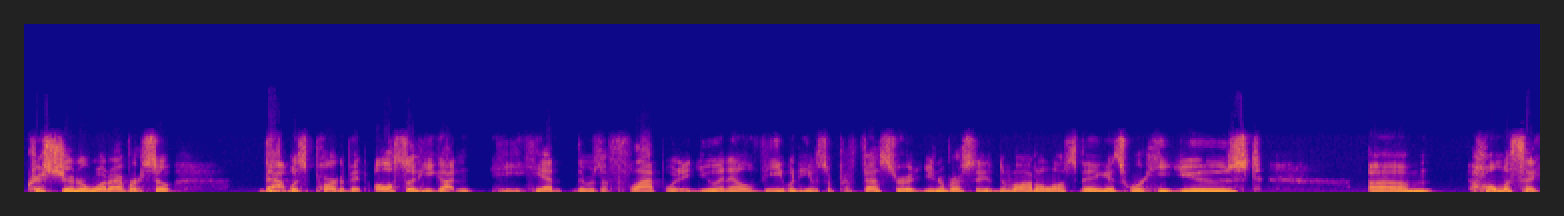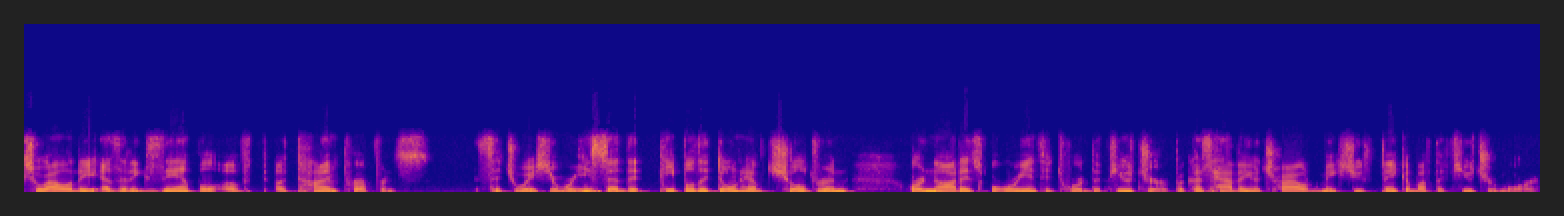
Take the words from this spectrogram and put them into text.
Christian or whatever. So that was part of it. Also, he got he he had there was a flap at UNLV when he was a professor at University of Nevada, Las Vegas, where he used um, homosexuality as an example of a time preference situation where he said that people that don't have children are not as oriented toward the future because having a child makes you think about the future more.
